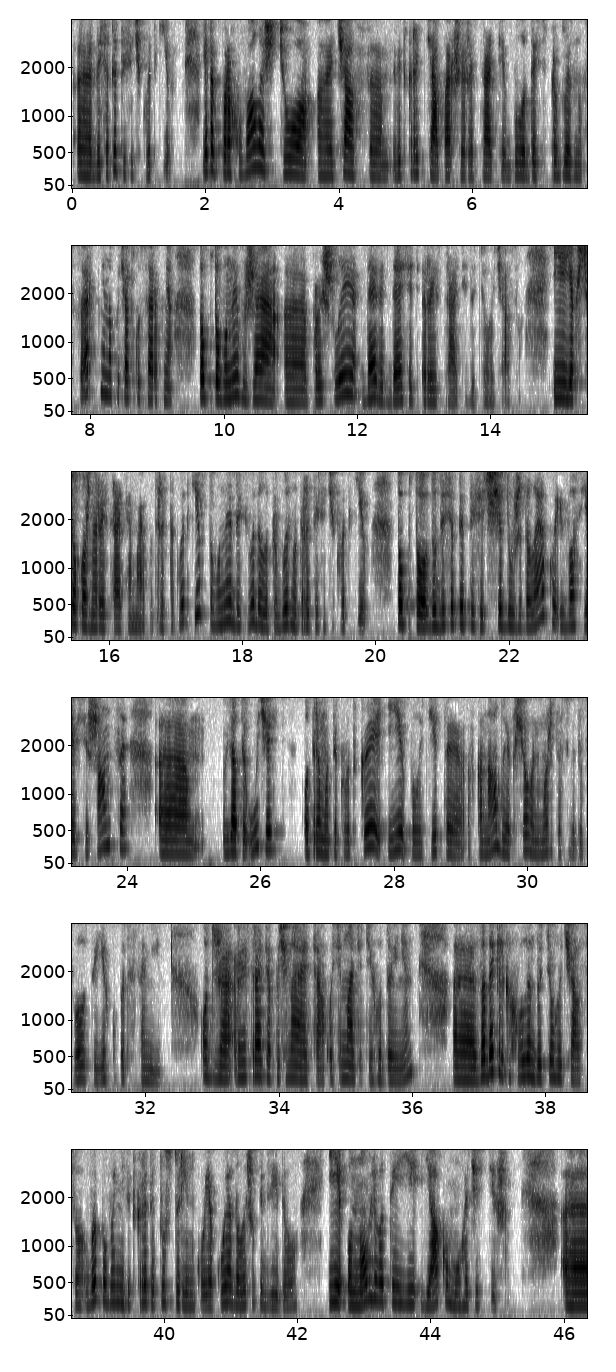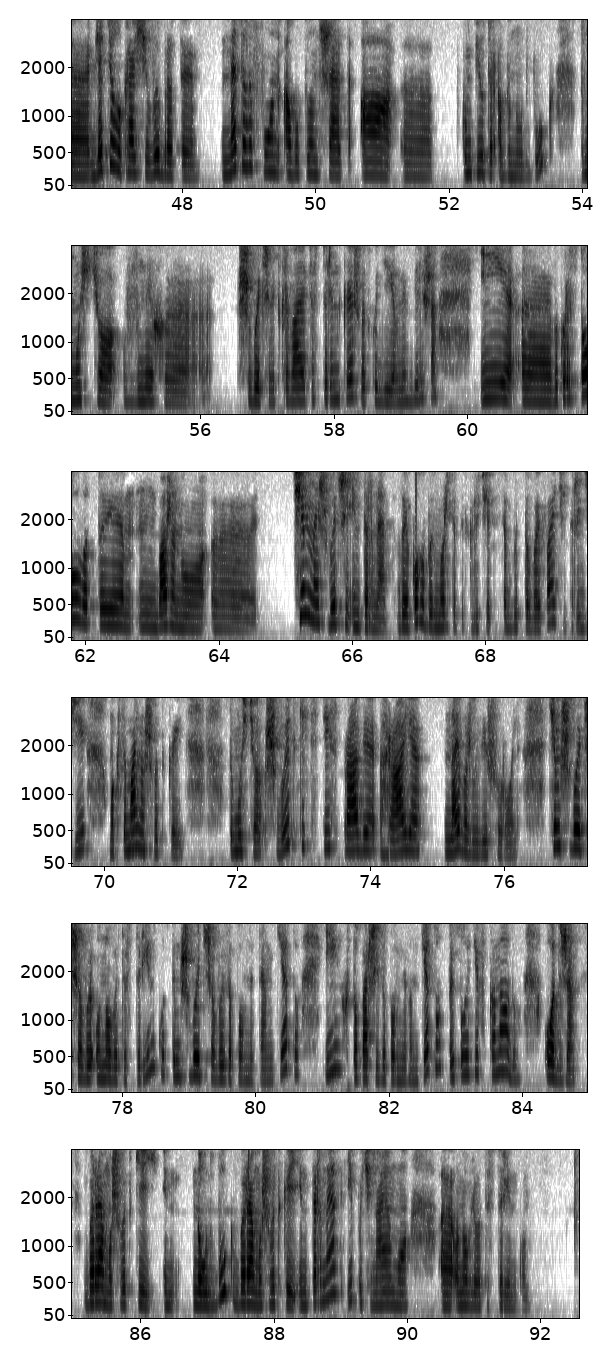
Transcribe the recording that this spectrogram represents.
10 тисяч квитків. Я так порахувала, що е, час е, відкриття першої реєстрації було десь приблизно в серпні, на початку серпня. Тобто вони вже е, пройшли 9-10 реєстрацій до цього часу. І якщо кожна реєстрація має по 300 квитків, то вони десь видали приблизно 3 тисячі квитків. Тобто до 10 тисяч ще дуже далеко, і у вас є всі шанси е, взяти участь, отримати квитки і полетіти в Канаду, якщо ви не можете собі дозволити їх купити самі. Отже, реєстрація починається о 17 годині. Е, За декілька хвилин до цього часу ви повинні відкрити ту сторінку, яку я залишу під відео, і оновлювати її якомога частіше. Е, Для цього краще вибрати не телефон або планшет, а е, комп'ютер або ноутбук, тому що в них швидше відкриваються сторінки, швидкодія в них більше. І е, використовувати бажано е, чим найшвидший інтернет, до якого ви зможете підключитися, будь то Wi-Fi чи 3G, максимально швидкий. Тому що швидкість в цій справі грає найважливішу роль. Чим швидше ви оновите сторінку, тим швидше ви заповните анкету, і хто перший заповнив анкету, той полетів в Канаду. Отже, беремо швидкий ноутбук, беремо швидкий інтернет і починаємо е, оновлювати сторінку.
